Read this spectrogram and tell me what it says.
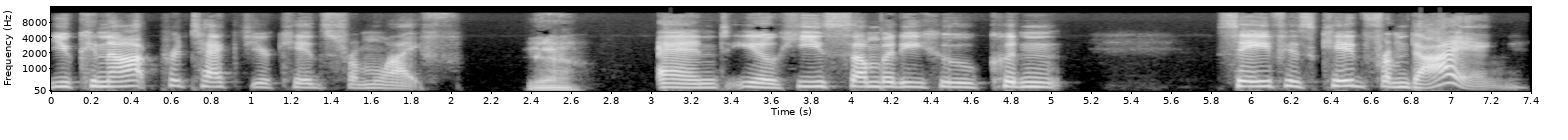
You cannot protect your kids from life. Yeah. And, you know, he's somebody who couldn't save his kid from dying.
